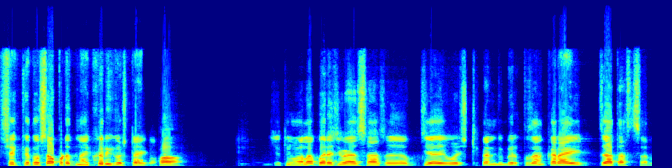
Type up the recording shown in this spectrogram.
शक्यतो सापडत नाही. खरी गोष्ट आहे का? हा. म्हणजे तुम्हाला बऱ्याच वेळेस असं ज्या वेळेस ठिकाणी तुम्ही रक्तदान कराय जात असाल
